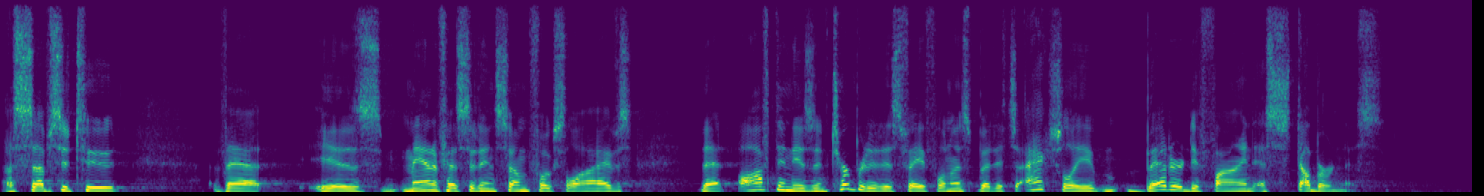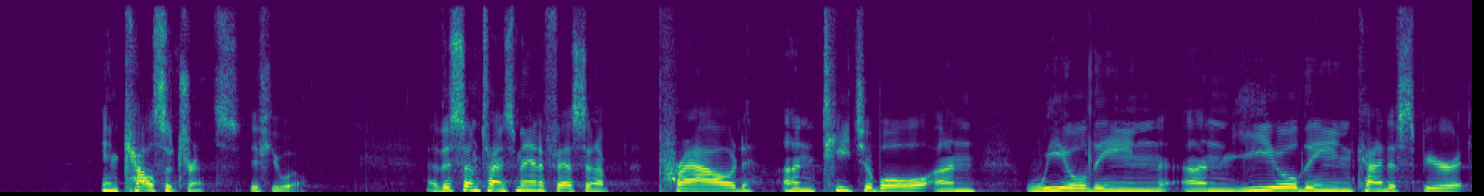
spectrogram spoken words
A substitute that is manifested in some folks' lives that often is interpreted as faithfulness, but it's actually better defined as stubbornness, incalcitrance, if you will. Uh, this sometimes manifests in a proud, unteachable, unwielding, unyielding kind of spirit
